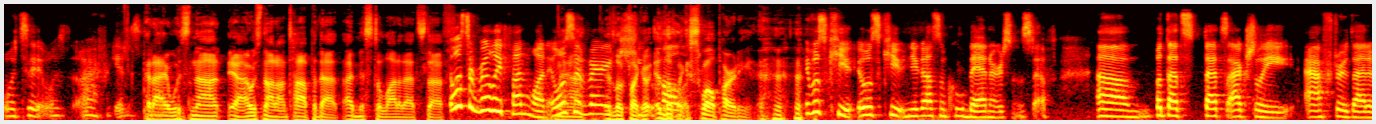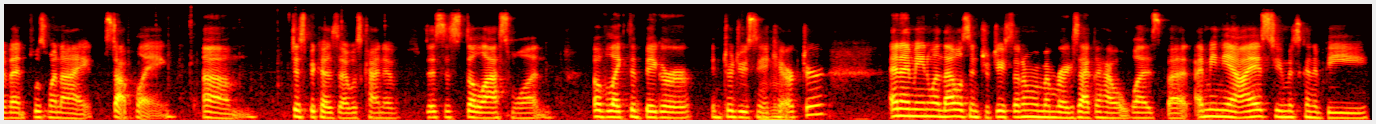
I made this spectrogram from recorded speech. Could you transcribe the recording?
what's it? Was oh, I forget That. I was not. Yeah, I was not on top of that. I missed a lot of that stuff. It was a really fun one. It was a very It looked like a, it looked like a swell party. it was cute. It was cute, and you got some cool banners and stuff. Um, but that's that's actually after that event was when I stopped playing, um, just because I was kind of this is the last one of like the bigger introducing Mhm. a character. And I mean, when that was introduced, I don't remember exactly how it was, but I mean, yeah, I assume it's going to be,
